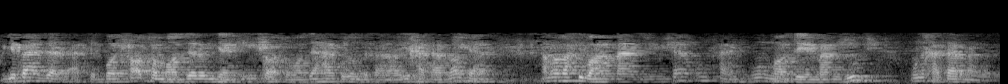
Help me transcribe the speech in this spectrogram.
میگه بعد از اتبا چهار تا ماده رو میگن که این چهار تا ماده هر کدوم به تنهایی خطرناکن اما وقتی با هم مرزی میشن اون اون ماده ممزوج اون خطر نداره.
